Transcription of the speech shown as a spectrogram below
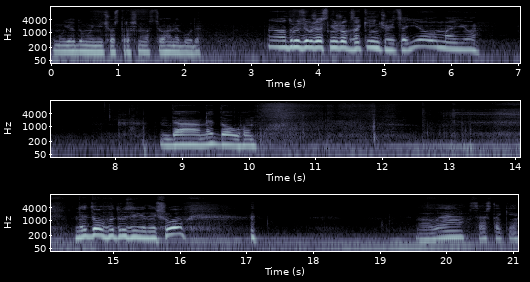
Тому я думаю нічого страшного з цього не буде. А, друзі, вже сніжок закінчується. Йо-майо. Да, недовго. Недовго, друзі, він йшов. Але все ж таки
